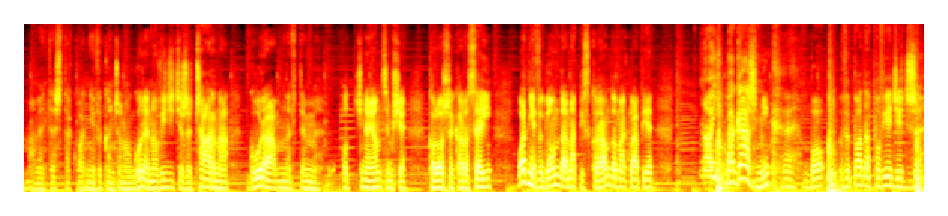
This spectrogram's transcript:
Mamy też tak ładnie wykończoną górę. No widzicie, że czarna góra w tym odcinającym się kolorze karoserii ładnie wygląda. Napis Corando na klapie. No i bagażnik, e, bo wypada powiedzieć, że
